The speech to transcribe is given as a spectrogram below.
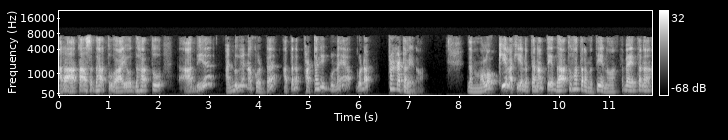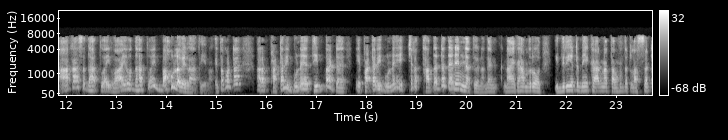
අර ආකාශ ධාතු, වායෝ ධාතු ආදිය අඩු වෙනකොට අතන පඨවි ගුණය ගොඩක් ප්‍රකට වෙනවා. දැන් මොලොක් කියලා කියන තැනත් ඒ ධාතු හතරම තියෙනවා. හැබැයි එතන ආකාශ ධාතුවයි වායෝ ධාතුවයි බහුල වෙලා තියෙනවා. එතකොට අර පඨවි ගුණය තිබ්බට ඒ පඨවි ගුණය එච්චර තදට දැනෙන්නේ නැතු වෙනවා. දැන් නායක හඳුරෝ ඉදිරියට මේ කාරණා තව හොඳට ලස්සනට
